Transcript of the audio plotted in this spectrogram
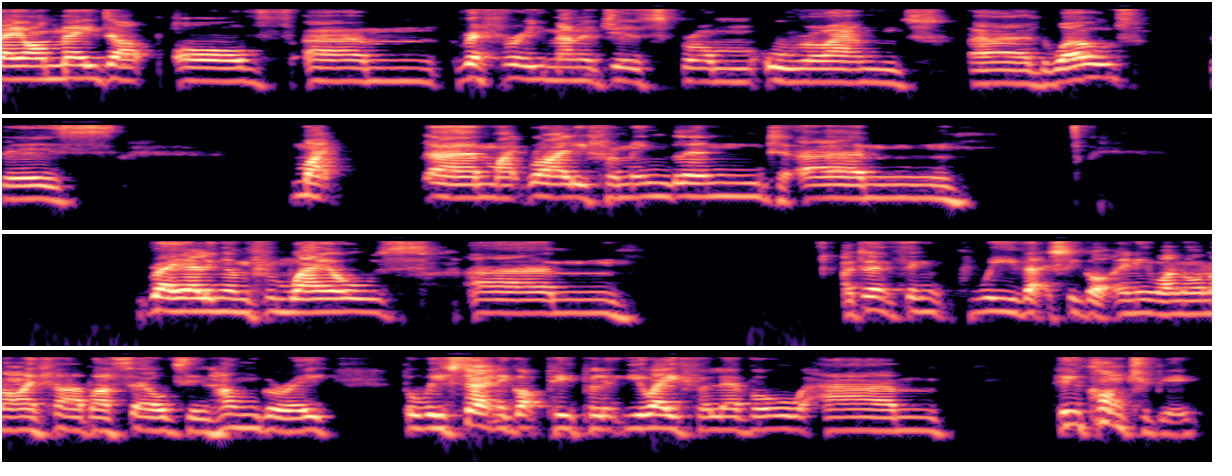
They are made up of um, referee managers from all around uh, the world. There's Mike uh, Mike Riley from England. Um, Ray Ellingham from Wales. Um, I don't think we've actually got anyone on IFAB ourselves in Hungary, but we've certainly got people at UEFA level um, who contribute.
